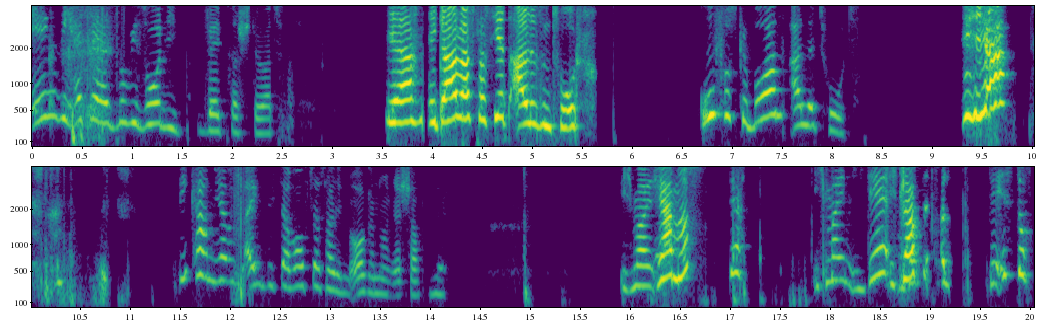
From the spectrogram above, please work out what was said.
irgendwie hätte er sowieso die Welt zerstört. Ja, egal was passiert, alle sind tot. Rufus geboren, alle tot. Ja, Wie kam Hermes eigentlich darauf, dass er den Organon erschaffen will? Ich meine, Hermes? ich meine, der, Ich glaube, der ist doch,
